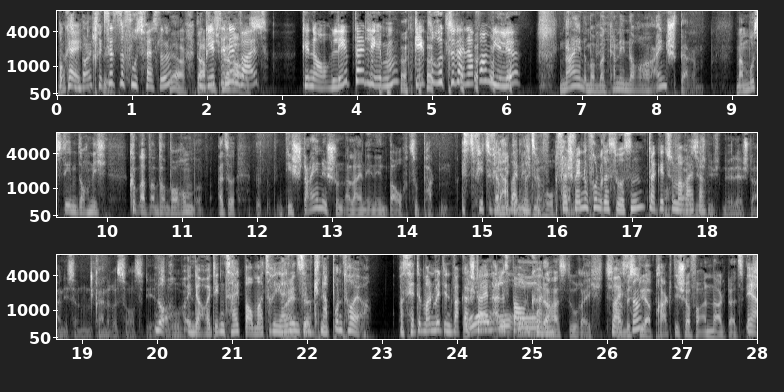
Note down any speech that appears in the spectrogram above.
Ja, Okay, du kriegst jetzt eine Fußfessel. Ja, du gehst in den raus. Wald. Genau, leb dein Leben, geh zurück zu deiner Familie. Nein, aber man kann ihn doch auch einsperren. Man muss dem doch nicht. Guck mal, wa- wa- warum? Also die Steine schon alleine in den Bauch zu packen. Ist viel zu viel Arbeit. nicht mehr. Verschwendung von Ressourcen, da geht's schon mal weiter. Ich nicht. Nee, der Stein ist ja nun keine Ressource. Die ist No, so- in der heutigen Zeit Baumaterialien sind knapp und teuer. Was hätte man mit den Wackersteinen oh, alles oh, bauen oh, können? Da hast du recht. Weißt da bist du? du? ja praktischer veranlagt als ich. Ja.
